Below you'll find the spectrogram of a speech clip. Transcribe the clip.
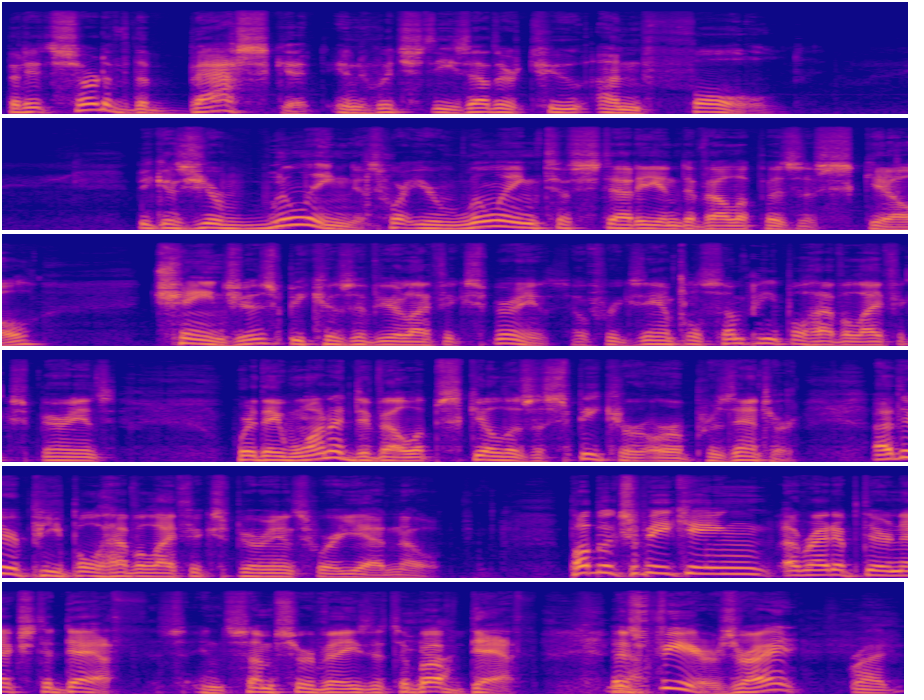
but it's sort of the basket in which these other two unfold because your willingness, what you're willing to study and develop as a skill, changes because of your life experience. So, for example, some people have a life experience where they want to develop skill as a speaker or a presenter. Other people have a life experience where, yeah, no. Public speaking, uh, right up there next to death. In some surveys, it's above yeah. death. There's yeah. fears, right? Right.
